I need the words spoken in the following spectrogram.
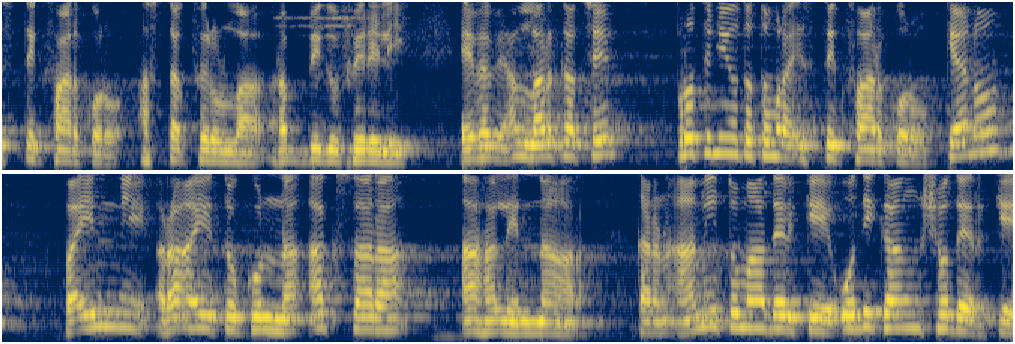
ইস্তেকফার করো। আস্তাক ফিরুল্লাহ রব্বি ফিরিলি এভাবে আল্লাহর কাছে প্রতিনিয়ত তোমরা ইস্তেকফার করো। কেন? ফাইন্নি রায় তো কুন্না আকসারা আহালিন্নার কারণ আমি তোমাদেরকে, অধিকাংশদেরকে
